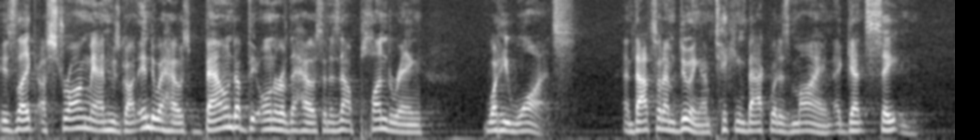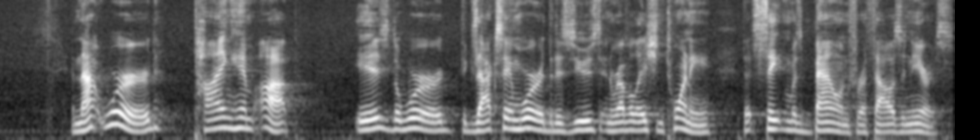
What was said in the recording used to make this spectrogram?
is like a strong man who's gone into a house, bound up the owner of the house, and is now plundering what he wants. And that's what I'm doing. I'm taking back what is mine against Satan. And that word, tying him up, is the word, the exact same word that is used in Revelation 20 that Satan was bound for a thousand years.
